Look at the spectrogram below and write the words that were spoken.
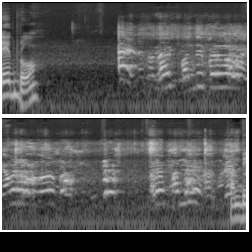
లేదు బ్రో. పంది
